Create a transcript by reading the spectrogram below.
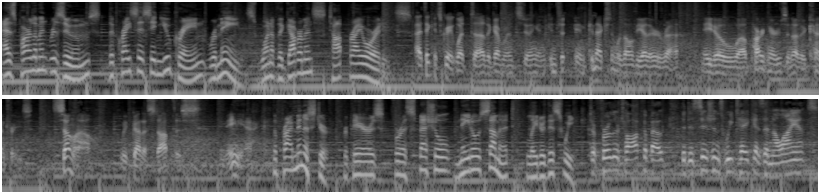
as Parliament resumes, the crisis in Ukraine remains one of the government's top priorities. I think it's great what uh, the government's doing in, con- in, connection with all the other uh, NATO uh, partners and other countries. Somehow, we've got to stop this maniac. The Prime Minister prepares for a special NATO summit later this week. To further talk about the decisions we take as an alliance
